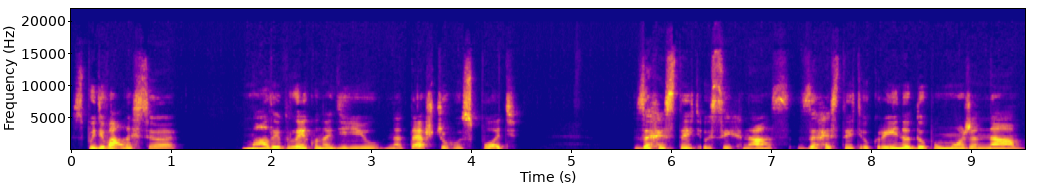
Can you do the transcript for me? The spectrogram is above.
сподівалися, мали велику надію на те, що Господь захистить усіх нас, захистить Україну, допоможе нам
